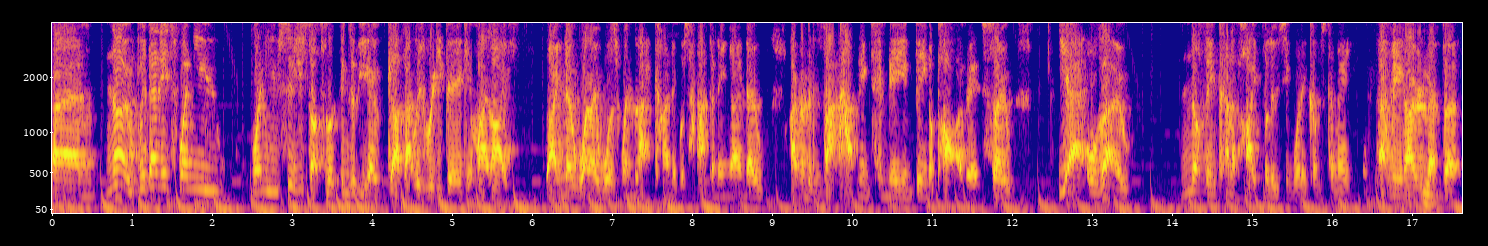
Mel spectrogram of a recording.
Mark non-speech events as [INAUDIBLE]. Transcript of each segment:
um, no but then it's when you when you as soon as you start to look things up you go God that was really big in my life I know where I was when that kind of was happening I know I remember that happening to me and being a part of it so yeah although nothing kind of highfalutin when it comes to me. I mean, I remember,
